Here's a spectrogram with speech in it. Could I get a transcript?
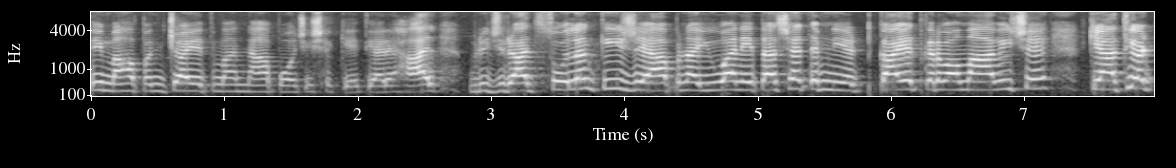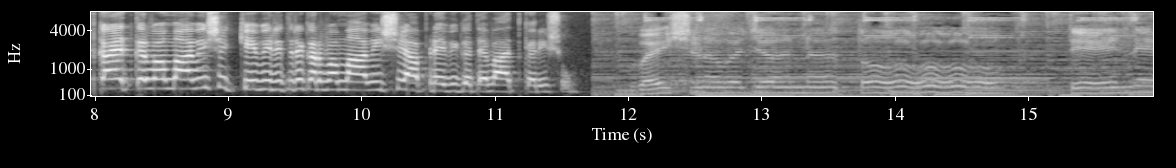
તે મહાપંચાયતમાં ના પહોંચી શકે. ત્યારે હાલ બ્રિજરાજ સોલંકી જે આપના યુવા નેતા છે તેમની અટકાયત કરવામાં આવી છે. ક્યાંથી અટકાયત કરવામાં આવી છે? કેવી રીતે કરવામાં આવી છે? આપણે વિગતે વાત કરીશું. વૈષ્ણવજન તો તેને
